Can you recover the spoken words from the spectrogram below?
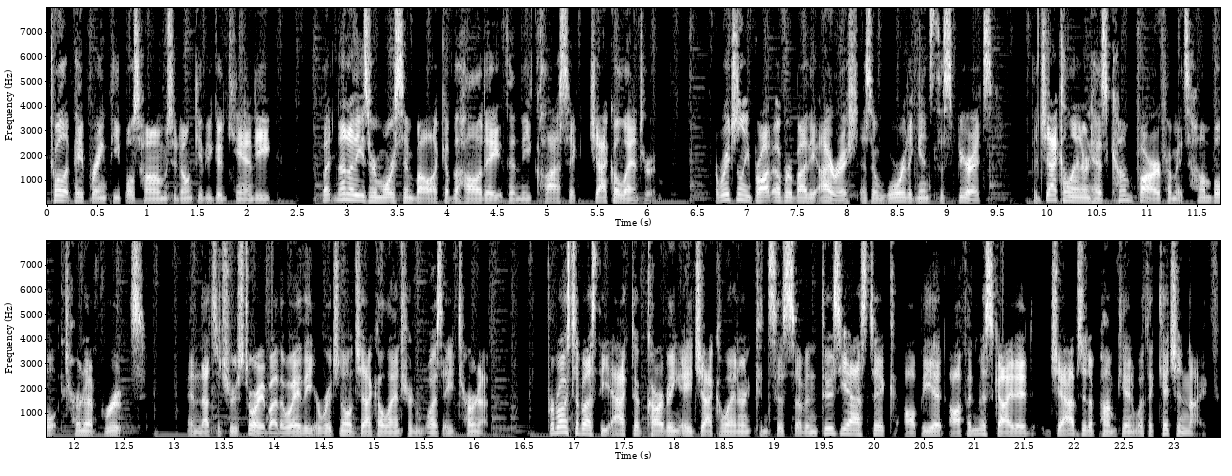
toilet papering people's homes who don't give you good candy, but none of these are more symbolic of the holiday than the classic jack o' lantern. Originally brought over by the Irish as a ward against the spirits, the jack o' lantern has come far from its humble turnip roots. And that's a true story, by the way. The original jack o' lantern was a turnip. For most of us, the act of carving a jack o' lantern consists of enthusiastic, albeit often misguided, jabs at a pumpkin with a kitchen knife,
